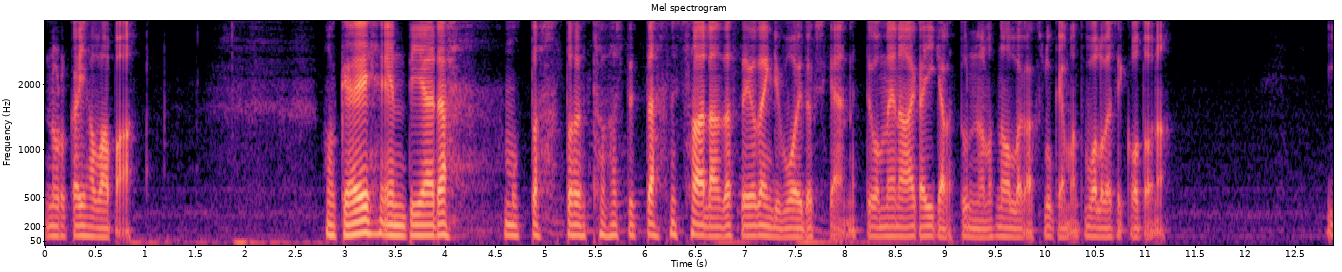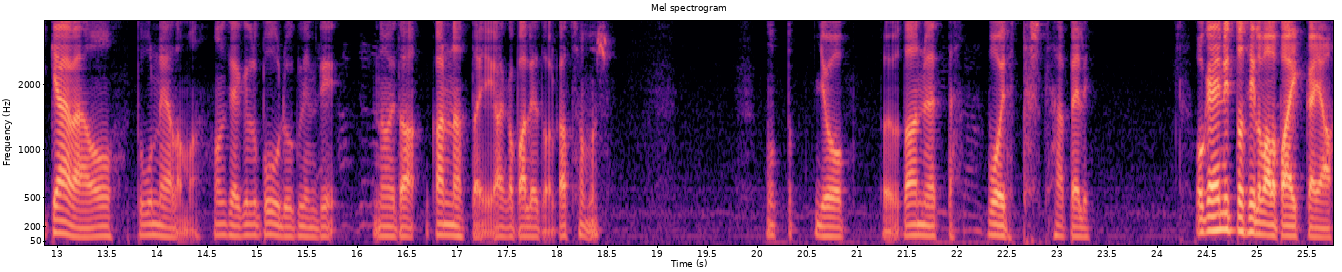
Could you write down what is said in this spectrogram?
nurkka ihan vapaa. Okei, en tiedä. Mutta toivottavasti että nyt saadaan tästä jotenkin voitoksi käännettyä. On meidän aika ikävät tunnelmat 0-2 lukemat Volvesi kotona. Ikävä on tunnelma. On siellä kyllä Voodoo Glimti noita kannattajia aika paljon tuolla katsomassa. Mutta joo, toivotaan nyt, että voitettaisiin tämä peli. Okei, nyt on Silvalla paikka ja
